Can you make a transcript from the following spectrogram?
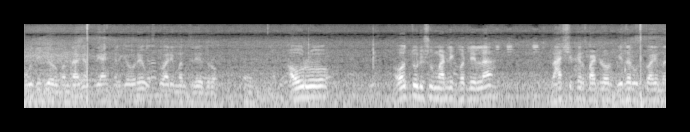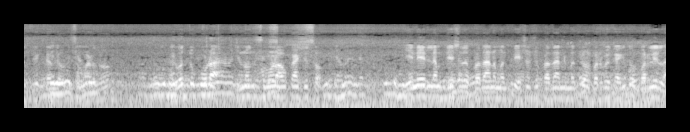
ಮೋದಿಜಿಯವರು ಬಂದಾಗ ಪ್ರಿಯಾಂಕ್ ಖರ್ಗೆ ಅವರೇ ಉಸ್ತುವಾರಿ ಮಂತ್ರಿ ಇದ್ರು ಅವರು ಅವತ್ತು ರಿಶ್ಯೂ ಮಾಡ್ಲಿಕ್ಕೆ ಬರಲಿಲ್ಲ. ರಾಜಶೇಖರ್ ಪಾಟೀಲ್ ಅವರು ಬೀದರ್ ಉಸ್ತುವಾರಿ ಮಂತ್ರಿ ಕರೆದು ರಿಶ್ಯೂ ಮಾಡಿದ್ರು. ಇವತ್ತು ಕೂಡ ಇನ್ನೊಂದು ಸುವರ್ಣ ಅವಕಾಶ ಇತ್ತು. ಏನೇ ಇರಲಿ ನಮ್ಮ ದೇಶದ ಪ್ರಧಾನಮಂತ್ರಿ, ಯಶಸ್ವಿ ಪ್ರಧಾನಮಂತ್ರಿ ಅವ್ರು ಬರಬೇಕಾಗಿದ್ದು ಬರಲಿಲ್ಲ.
